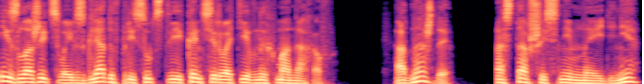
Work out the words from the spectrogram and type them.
изложить свои взгляды в присутствии консервативных монахов. Однажды, оставшись с ним наедине,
